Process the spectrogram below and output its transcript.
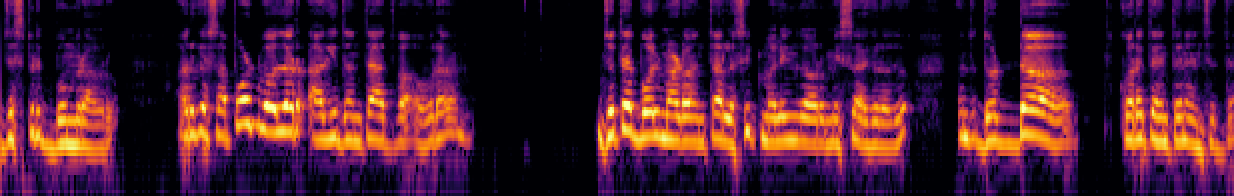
ಜಸ್ಪ್ರೀತ್ ಬುಮ್ರಾ ಅವರು. ಅವ್ರಿಗೆ ಸಪೋರ್ಟ್ ಬೌಲರ್ ಆಗಿದ್ದಂಥ ಅಥವಾ ಅವರ ಜೊತೆ ಬೌಲ್ ಮಾಡುವಂಥ ಲಸಿತ್ ಮಲಿಂಗ ಅವರು ಮಿಸ್ ಆಗಿರೋದು ಒಂದು ದೊಡ್ಡ ಕೊರತೆ ಅಂತಲೇ ಅನಿಸುತ್ತೆ.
